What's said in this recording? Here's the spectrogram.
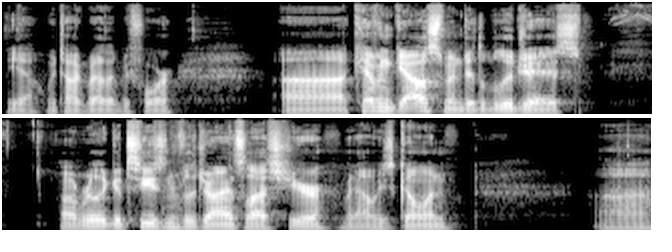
yeah, we talked about that before. Uh, Kevin Gausman to the Blue Jays. A really good season for the Giants last year, but now he's going uh,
